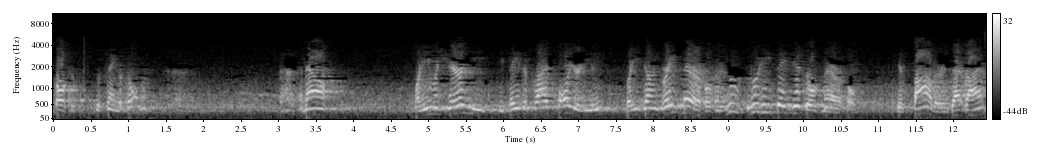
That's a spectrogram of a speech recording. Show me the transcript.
Because it's the same atonement. And now, when he was here, he, he paid the price for your healing, but he done great miracles. And who, who did he say did those miracles? His father, is that right?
